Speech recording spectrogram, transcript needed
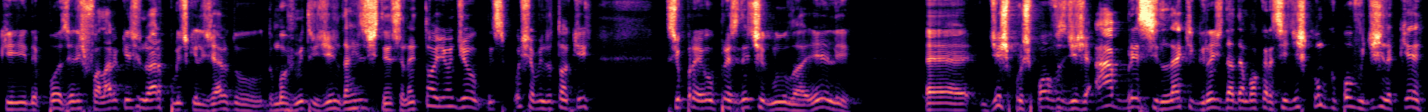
Que depois eles falaram que eles não eram políticos, eles eram do, do movimento indígena da resistência, né? Então, aí onde eu disse: poxa vida, eu estou aqui. Se o, o presidente Lula, ele. É, diz para os povos indígenas, abre esse leque grande da democracia, diz como que o povo indígena quer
